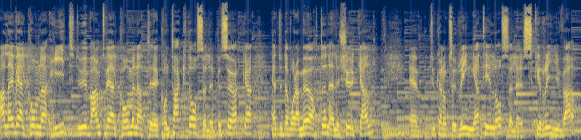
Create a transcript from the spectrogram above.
Alla är välkomna hit. Du är varmt välkommen att eh, kontakta oss eller besöka ett av våra möten eller kyrkan. Eh, du kan också ringa till oss eller skriva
